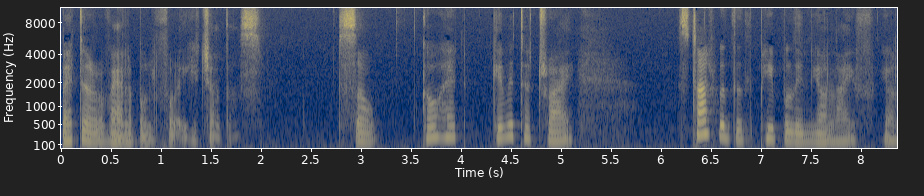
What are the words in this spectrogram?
better available for each others. So go ahead, give it a try. Start with the people in your life, your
